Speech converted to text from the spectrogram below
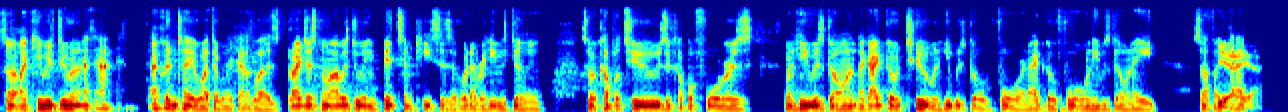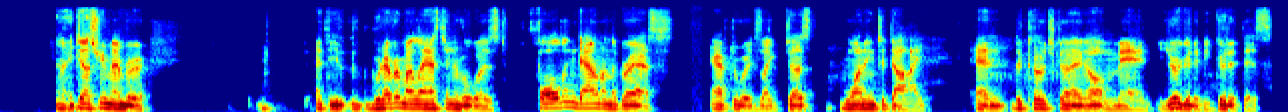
So like he was doing, I th- I couldn't tell you what the workout was, but I just know I was doing bits and pieces of whatever he was doing. So a couple twos, a couple fours when he was going, like I'd go two and he was going four, and I'd go four when he was going eight, stuff like yeah, that. yeah. And I just remember at the whatever my last interval was, falling down on the grass afterwards, like just wanting to die. And the coach going, Oh man, you're gonna be good at this.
